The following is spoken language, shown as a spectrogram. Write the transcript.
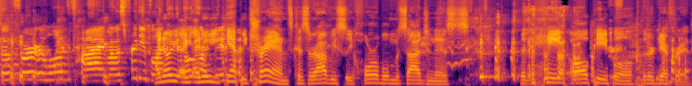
So for a long time, I was pretty black. I know you. I, I know you can't be trans because they're obviously horrible misogynists that hate all people that are different.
